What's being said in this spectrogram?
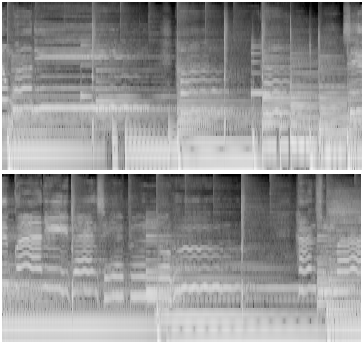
영원히 알아 습관이 된 슬픈 오후 한숨만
